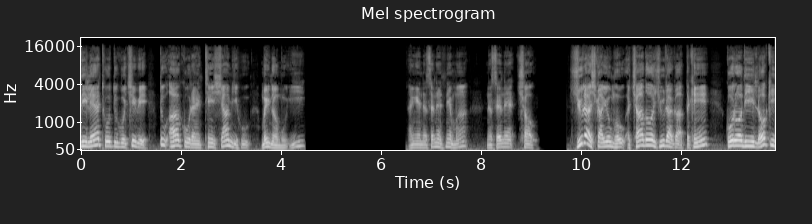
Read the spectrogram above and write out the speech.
သည်လည်းထိုသူကိုချစ်၍သူ့အားကိုယ်တိုင်ထင်ရှားမည်ဟု မိန်တော်မူ၏အငယ်22မှ26ယူဒရှကာယုမဟုတ်အခြားသောယူဒကသခင် ကိုတော်သည် လောကီ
